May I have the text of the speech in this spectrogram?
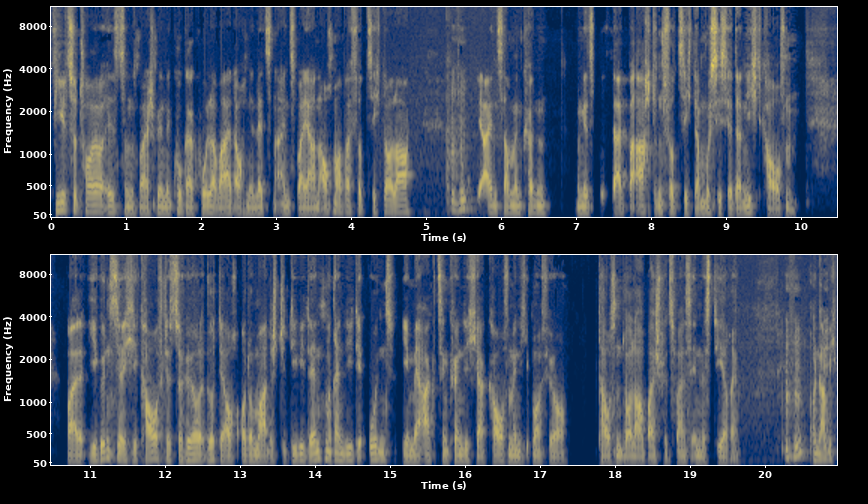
viel zu teuer ist. Zum Beispiel eine Coca-Cola war halt auch in den letzten ein, zwei Jahren auch mal bei 40 Dollar, mhm. die einsammeln können. Und jetzt ist halt bei 48, da muss ich es ja dann nicht kaufen. Weil je günstiger ich kaufe, desto höher wird ja auch automatisch die Dividendenrendite und je mehr Aktien könnte ich ja kaufen, wenn ich immer für 1000 Dollar beispielsweise investiere. Mhm, okay. Und da habe ich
